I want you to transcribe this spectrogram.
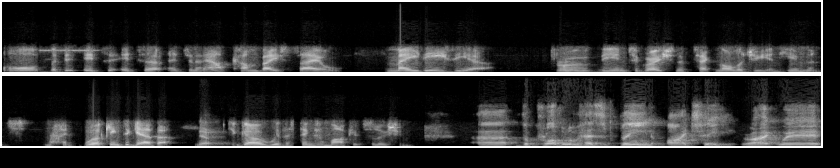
or but it's it's a it's an outcome-based sale made easier through the integration of technology and humans, right? Working together yep. to go with a single market solution. Uh, the problem has been IT, right? Where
